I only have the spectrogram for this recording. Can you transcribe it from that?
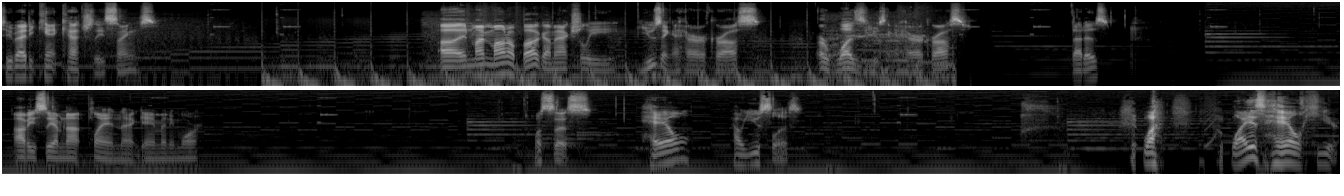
Too bad you can't catch these things. Uh, in my mono bug, I'm actually using a Heracross. Or was using a Heracross. That is. Obviously, I'm not playing that game anymore. What's this? Hail? How useless. why, why is Hail here?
